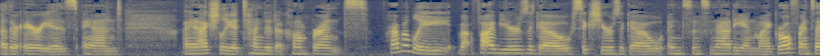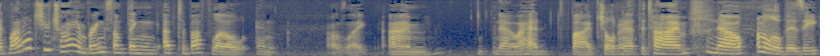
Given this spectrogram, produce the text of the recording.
other areas, and I actually attended a conference probably about five years ago, six years ago in Cincinnati, and my girlfriend said, Why don't you try and bring something up to Buffalo? And I was like, I'm no, I had five children at the time. No, I'm a little busy.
